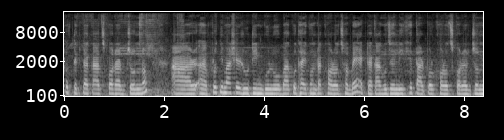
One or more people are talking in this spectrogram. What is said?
প্রত্যেকটা কাজ করার জন্য। আর প্রতি মাসের রুটিনগুলো বা কোথায় কোনটা খরচ হবে একটা কাগজে লিখে তারপর খরচ করার জন্য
